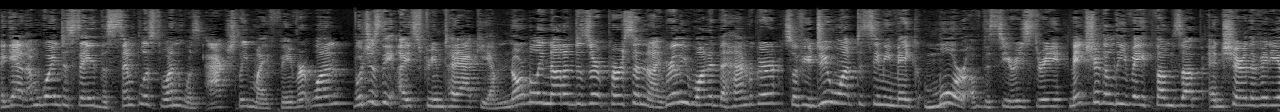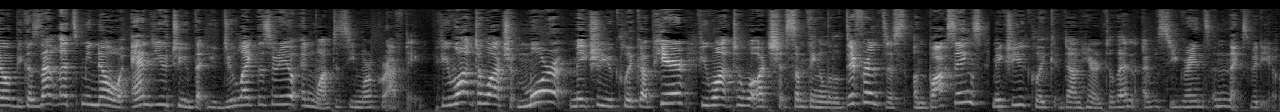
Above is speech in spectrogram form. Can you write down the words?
Again, I'm going to say the simplest one was actually my favorite one, which is the ice cream taiyaki. I'm normally not a dessert person and I really wanted the hamburger. So if you do want to see me make more of the series three, make sure to leave a thumbs up and share the video because that lets me know and YouTube that you do like this video and want to see more crafting. If you want to watch more, make sure you click up here. If you want to watch something a little different, just unboxings, make sure you click down here. Until then, I will see you grains in the next video.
